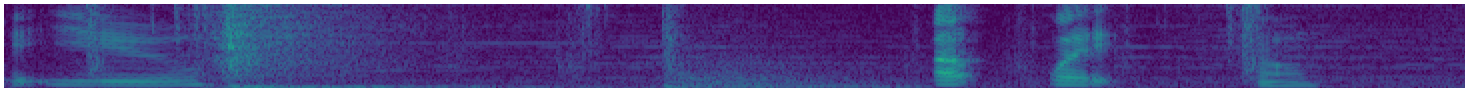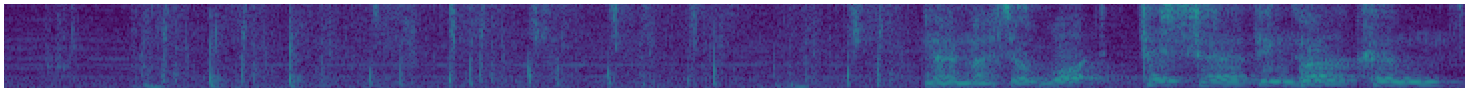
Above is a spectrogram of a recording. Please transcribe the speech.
Get you. Oh, wait. No matter what, serving welcome.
